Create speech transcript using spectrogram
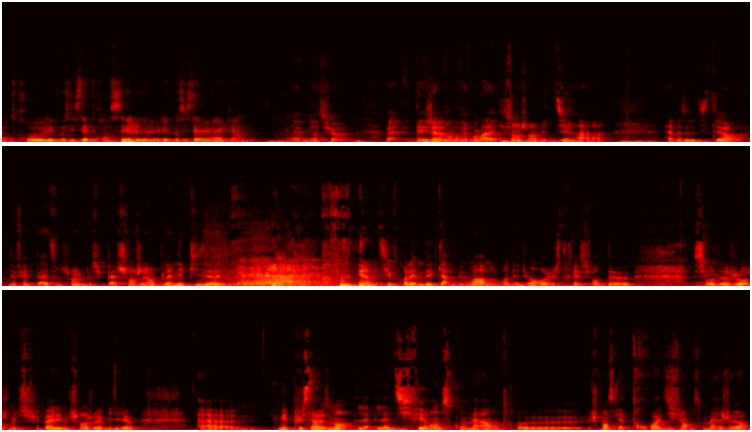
entre l'écosystème français et l'écosystème américain? Ouais, bien sûr. Bah, déjà, avant de répondre à la question, j'ai envie de dire à, à nos auditeurs, ne faites pas attention, je me suis pas changé en plein épisode. on a un petit problème des cartes mémoire, donc on a dû enregistrer sur deux, sur deux jours. Je me suis pas allé me changer au milieu. Euh, mais plus sérieusement, la, différence qu'on a entre... Je pense qu'il y a trois différences majeures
